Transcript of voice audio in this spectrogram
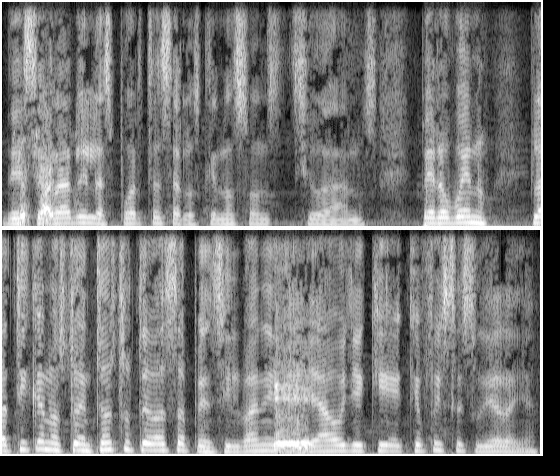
de cerrarle las puertas a los que no son ciudadanos. Pero bueno, platícanos tú, entonces tú te vas a Pensilvania y allá, oye, ¿qué, ¿qué fuiste a estudiar allá?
